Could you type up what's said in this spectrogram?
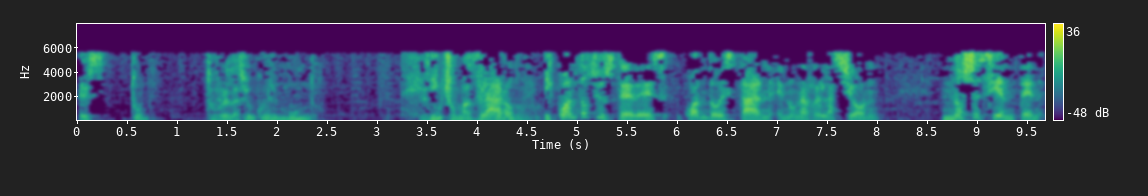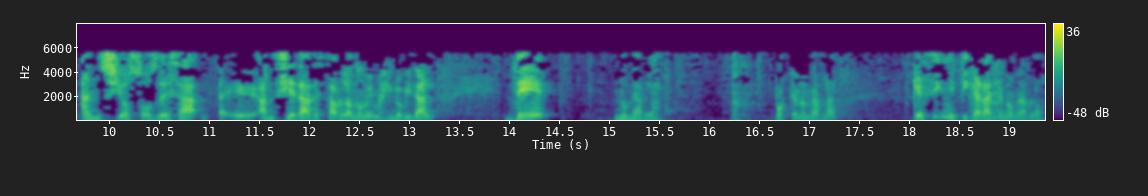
Es tu, tu relación con el mundo. Es Y- mucho más Claro. ¿Y cuántos de ustedes, cuando están en una relación, no se sienten ansiosos de esa eh, ansiedad, está hablando, me imagino, Vidal, de no me ha hablado? ¿Por qué no me ha hablado? ¿Qué significará que no me habló?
